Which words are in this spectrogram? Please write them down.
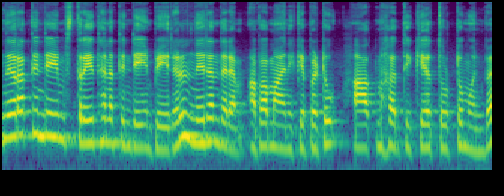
നിറത്തിന്റെയും സ്ത്രീധനത്തിന്റെയും പേരിൽ നിരന്തരം അപമാനിക്കപ്പെട്ടു. ആത്മഹത്യയ്ക്ക് തൊട്ടുമുൻപ്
